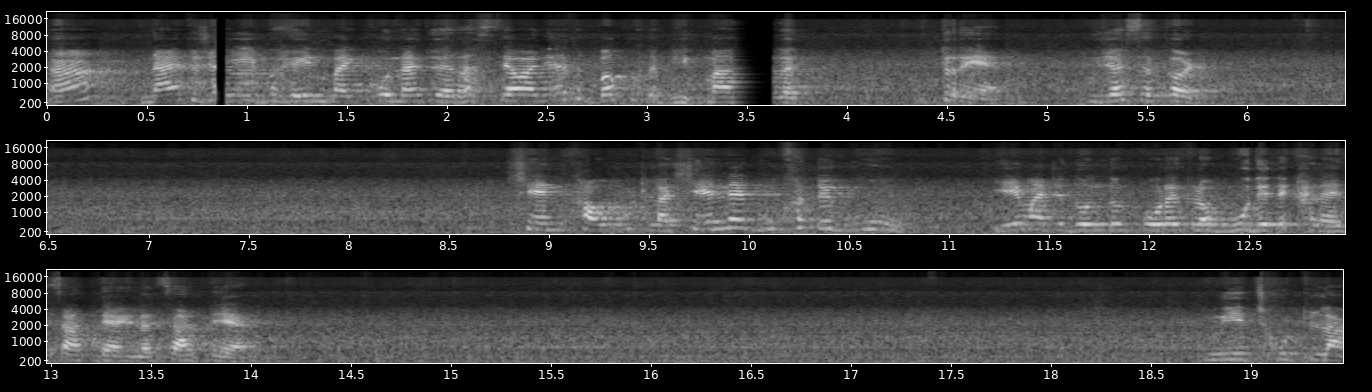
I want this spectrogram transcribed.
हां? नाही तुझ्या आई बहीण बायको नाही तुझ्या रस्त्यावाली. आहे तर बघ कुठं भीक मागत. उतरे तुझ्या सकट. शेण खाऊ कुठला? शेण नाही गू खातोय गू. ये माझे दोन दोन पोरं तुला गू देते खायला. चाट्या आईला चाट्या नीच कुठला?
